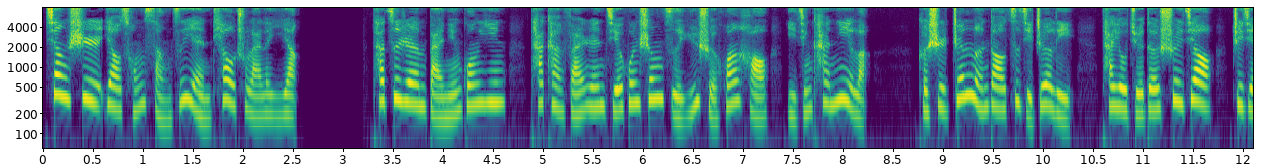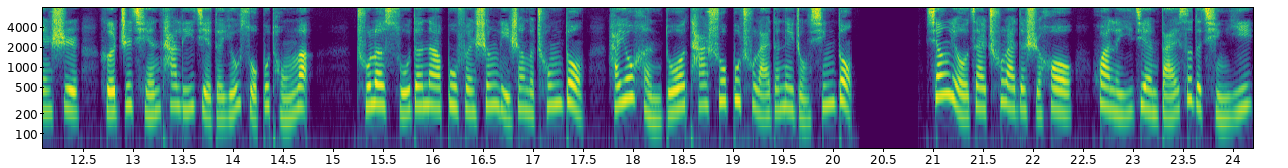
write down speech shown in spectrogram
像是要从嗓子眼跳出来了一样。他自认百年光阴，他看凡人结婚生子、鱼水欢好，已经看腻了。可是真轮到自己这里，他又觉得睡觉这件事和之前他理解的有所不同了。除了俗的那部分生理上的冲动，还有很多他说不出来的那种心动。香柳在出来的时候换了一件白色的寝衣，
